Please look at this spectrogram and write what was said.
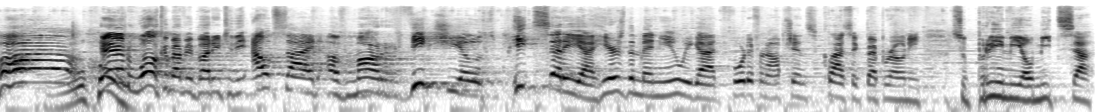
And welcome everybody to the outside of Marvicchio's Pizzeria. Here's the menu. We got four different options: classic pepperoni, supremo pizza,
